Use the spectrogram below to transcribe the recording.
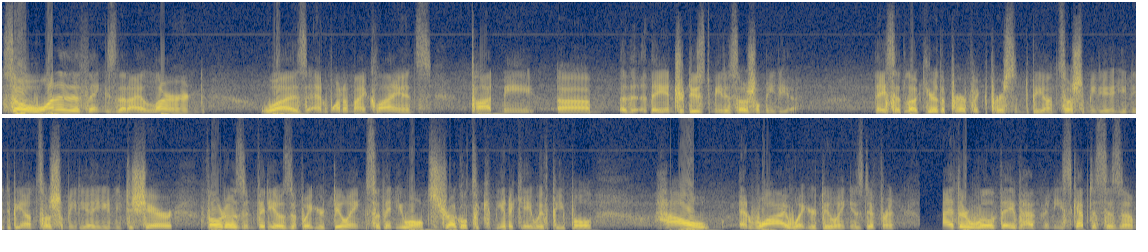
So, one of the things that I learned was, and one of my clients taught me, um, they introduced me to social media they said, look, you're the perfect person to be on social media. You need to be on social media. You need to share photos and videos of what you're doing so then you won't struggle to communicate with people how and why what you're doing is different. Either will they have any skepticism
